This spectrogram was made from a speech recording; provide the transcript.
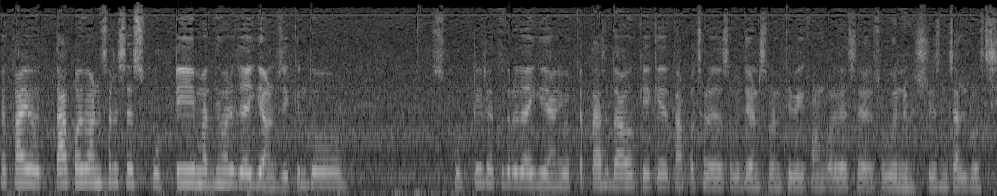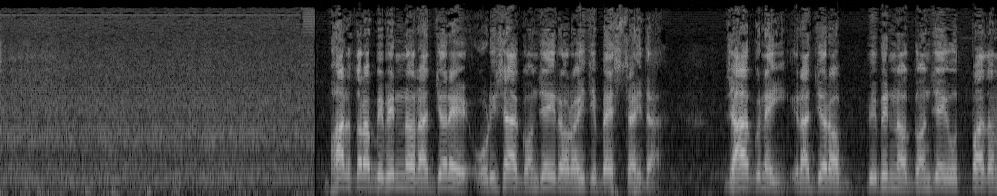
ତା କହିବା ଅନୁସାରେ ସେ ସ୍କୁଟି ମାଧ୍ୟମରେ ଯାଇକି ଆଣୁଛି କିନ୍ତୁ ସ୍କୁଟିରେ ଏତେ ଦୂର ଯାଇକି ଆଣିବେ ତା ସହିତ ଆଉ କିଏ କିଏ ତା ପଛରେ ସବୁ ଜେଣ୍ଟସ୍ ମାନେ ଥିବେ କ'ଣ କରିବେ ସେ ସବୁ ଇନଭେଷ୍ଟିଗେସନ୍ ଚାଲି ରହୁଛି ଭାରତର ବିଭିନ୍ନ ରାଜ୍ୟରେ ଓଡ଼ିଶା ଗଞ୍ଜେଇର ରହିଛି ବେଶ୍ ଚାହିଦା ଯାହାକୁ ନେଇ ରାଜ୍ୟର ବିଭିନ୍ନ ଗଞ୍ଜେଇ ଉତ୍ପାଦନ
